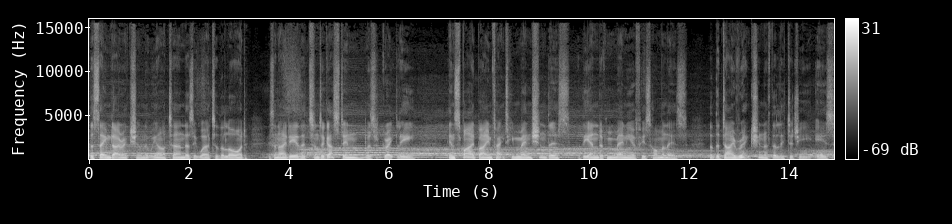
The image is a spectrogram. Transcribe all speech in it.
the same direction, that we are turned, as it were, to the Lord, is an idea that St. Augustine was greatly inspired by. In fact, he mentioned this at the end of many of his homilies that the direction of the liturgy is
